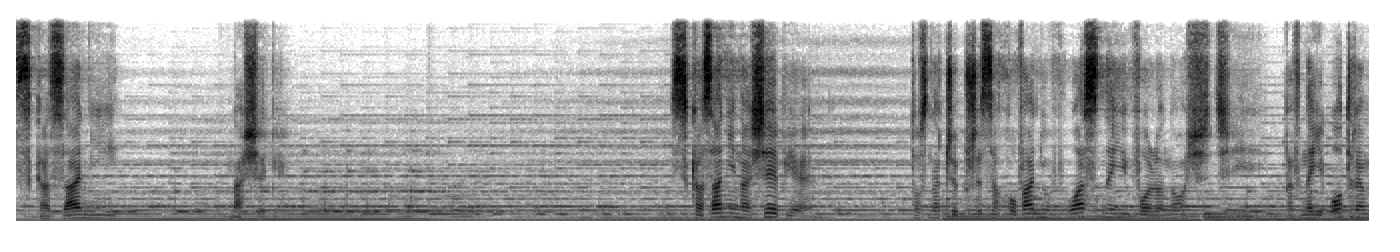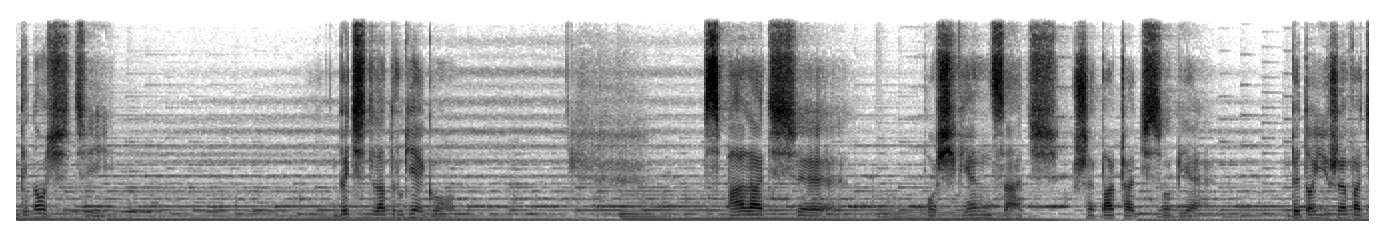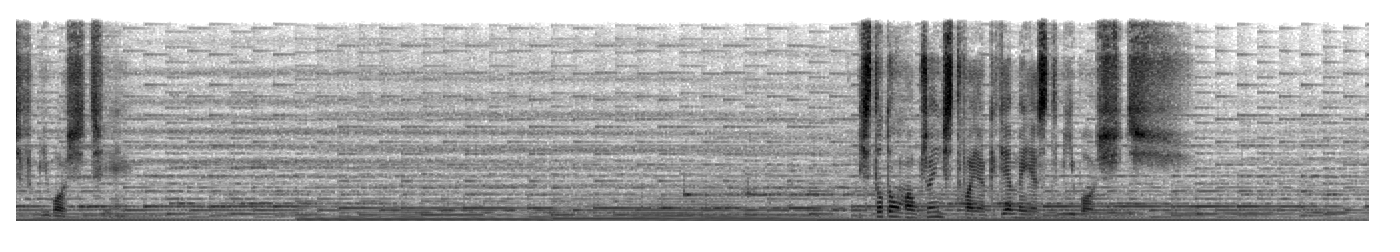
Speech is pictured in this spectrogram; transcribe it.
skazani na siebie. Skazani na siebie to znaczy przy zachowaniu własnej wolności, pewnej odrębności, być dla drugiego, spalać się, poświęcać, przebaczać sobie, by dojrzewać w miłości. Istotą małżeństwa, jak wiemy, jest miłość.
